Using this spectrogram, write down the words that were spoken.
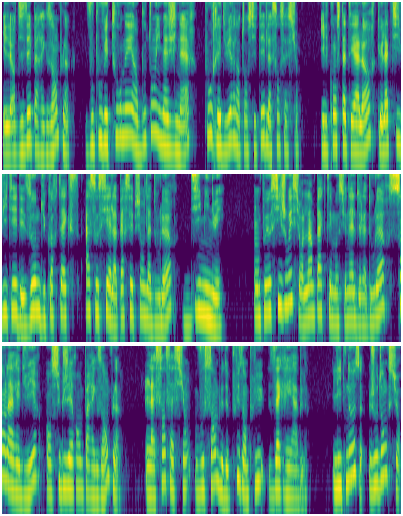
Il leur disait par exemple Vous pouvez tourner un bouton imaginaire pour réduire l'intensité de la sensation. Il constatait alors que l'activité des zones du cortex associées à la perception de la douleur diminuait. On peut aussi jouer sur l'impact émotionnel de la douleur sans la réduire en suggérant par exemple La sensation vous semble de plus en plus agréable. L'hypnose joue donc sur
